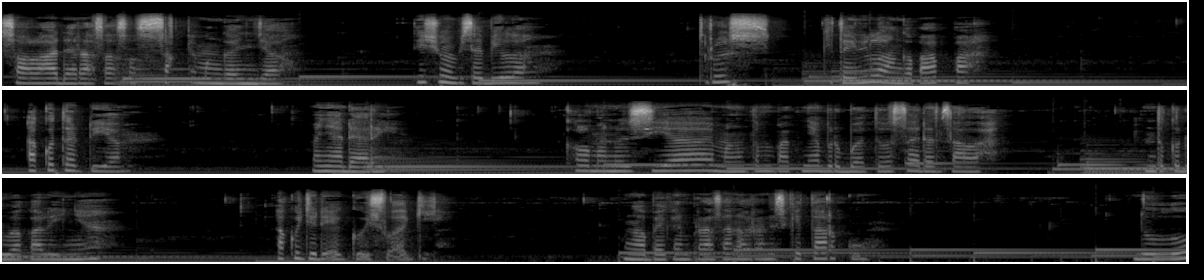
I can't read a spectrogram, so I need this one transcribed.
Seolah ada rasa sesak yang mengganjal. Dia cuma bisa bilang, Terus, kita ini lo anggap apa? Aku terdiam. Menyadari kalau manusia emang tempatnya berbuat dosa dan salah. Untuk kedua kalinya, aku jadi egois lagi mengabaikan perasaan orang di sekitarku. Dulu,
